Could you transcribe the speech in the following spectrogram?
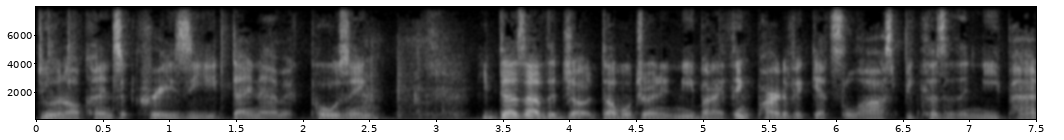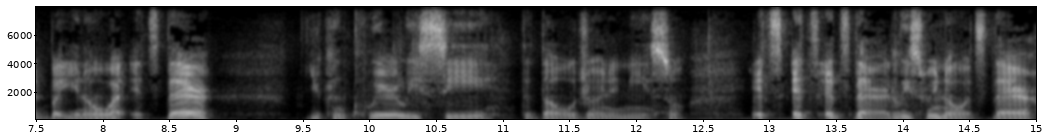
doing all kinds of crazy dynamic posing. He does have the jo- double jointed knee, but I think part of it gets lost because of the knee pad. But you know what? It's there. You can clearly see the double jointed knee, so it's it's it's there. At least we know it's there.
